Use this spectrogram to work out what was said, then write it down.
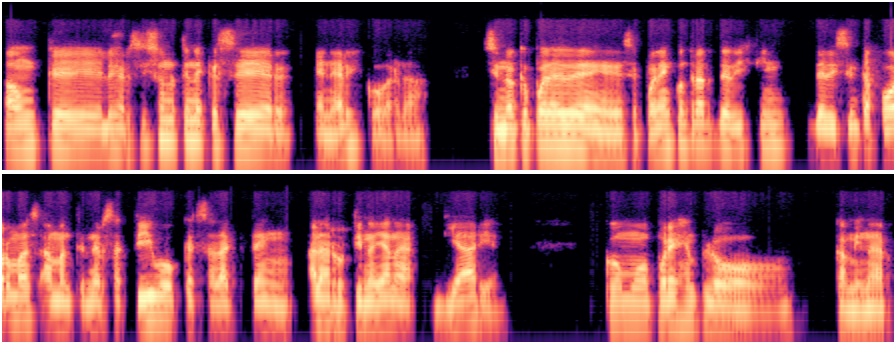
Aunque el ejercicio no tiene que ser enérgico, ¿verdad? Sino que se puede encontrar de, de distintas formas a mantenerse activo que se adapten a la rutina diaria, como por ejemplo caminar.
